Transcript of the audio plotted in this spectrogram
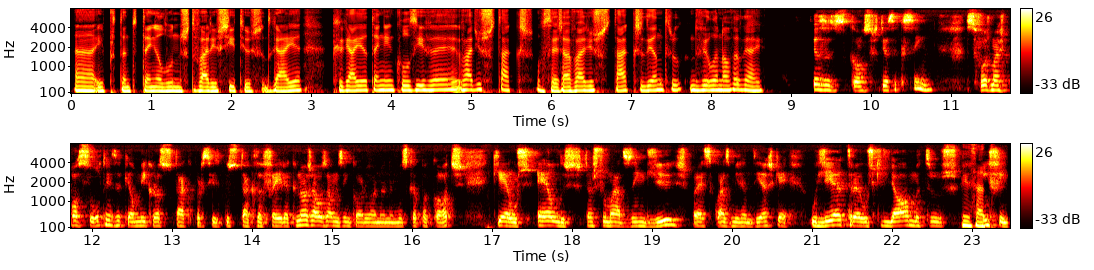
uh, e, portanto, tem alunos de vários sítios de Gaia, que Gaia tem inclusive vários sotaques, ou seja, há vários sotaques dentro de Vila Nova de Gaia. Com certeza que sim. Se fores mais para o sul, tens aquele micro sotaque parecido com o sotaque da feira, que nós já usamos em Corona na música Pacotes, que é os L's transformados em L's, parece quase mirandês, que é o letra, os quilómetros, Exato. enfim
